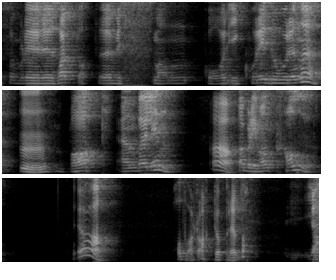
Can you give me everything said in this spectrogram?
som blir sagt, at hvis man går i korridorene Mm. bak Anne Berlin, Ja. da blir man kald. Ja. Hadde vært artig å prøve, da. Ja,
